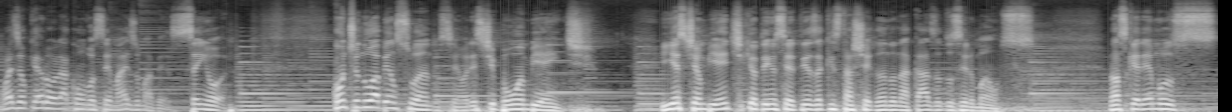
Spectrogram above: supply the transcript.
Mas eu quero orar com você mais uma vez. Senhor, continua abençoando, Senhor, este bom ambiente. E este ambiente que eu tenho certeza que está chegando na casa dos irmãos. Nós queremos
